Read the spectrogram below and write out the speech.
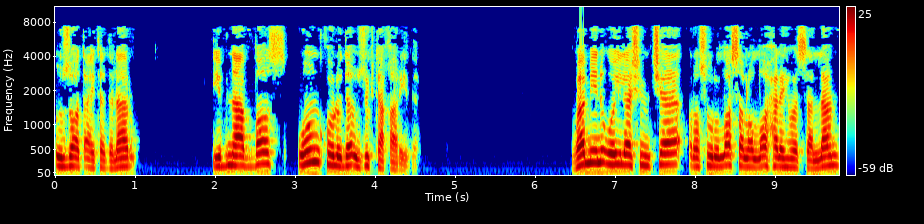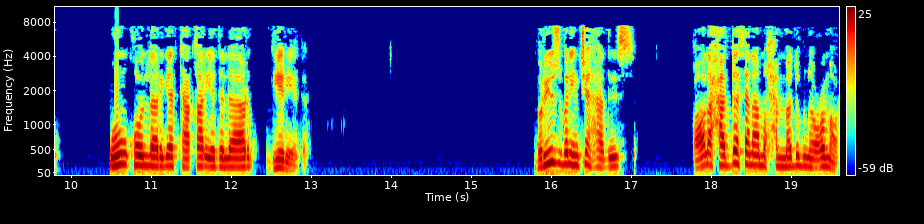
u zot aytadilar ibn abbos o'ng qo'lida uzuk taqar edi va meni o'ylashimcha rasululloh sollallohu alayhi vasallam o'ng qo'llariga taqar edilar der edi bir yuz birinchi hadis قال حدثنا محمد بن عمر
